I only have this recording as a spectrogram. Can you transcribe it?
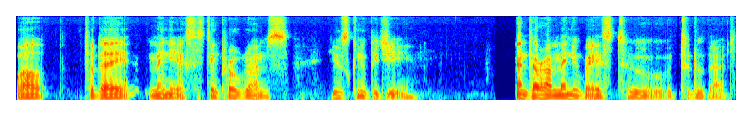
Well, today many existing programs use GNU-PG, and there are many ways to, to do that.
